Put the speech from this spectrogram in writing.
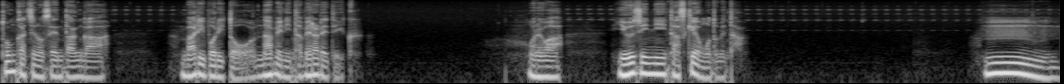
トンカチの先端がバリボリと鍋に食べられていく。俺は友人に助けを求めた。うーん。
